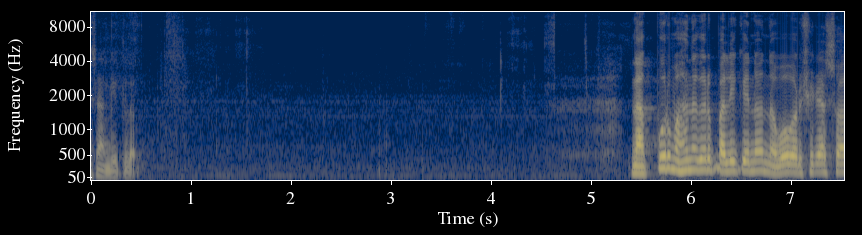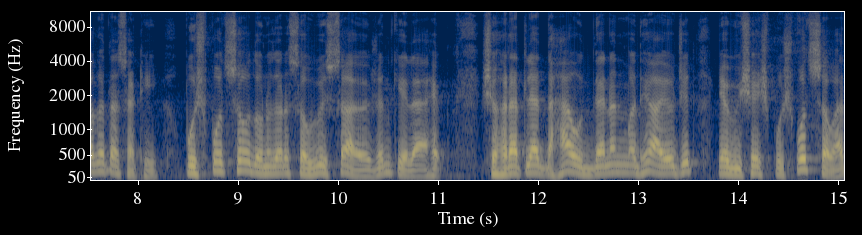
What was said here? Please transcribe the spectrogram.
सांगितलं. नागपूर महानगरपालिकेनं नववर्षाच्या स्वागतासाठी पुष्पोत्सव दोन हजार सव्वीसचं आयोजन केलं आहे. शहरातल्या दहा उद्यानांमध्ये आयोजित या विशेष पुष्पोत्सवात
